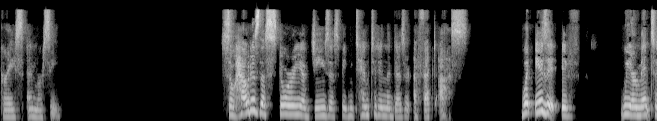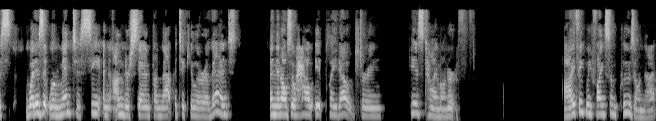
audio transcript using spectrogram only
grace and mercy. So, how does the story of Jesus being tempted in the desert affect us? What is it if we are meant to, what is it we're meant to see and understand from that particular event? And then also how it played out during his time on earth. I think we find some clues on that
